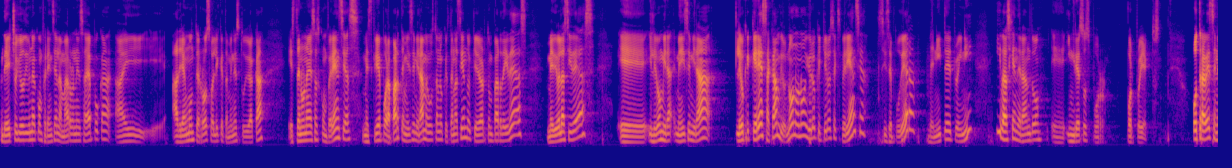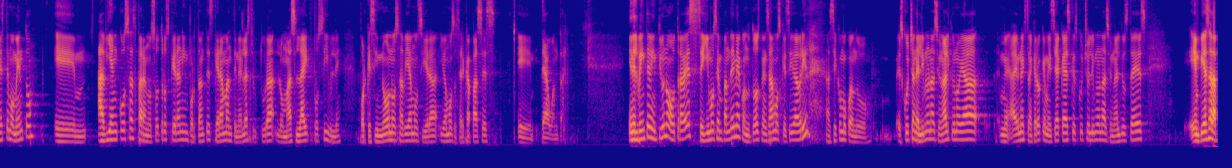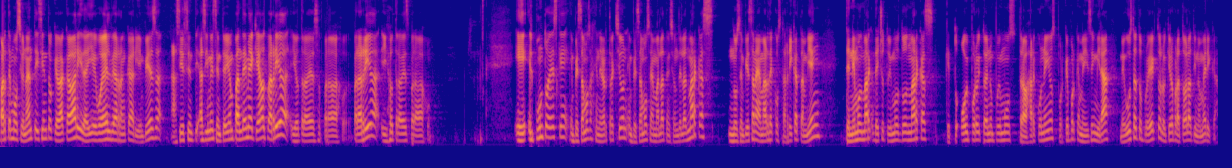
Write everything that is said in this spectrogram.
de hecho, yo di una conferencia en La Marro en esa época. Hay Adrián Monterroso, alguien que también estudió acá, está en una de esas conferencias, me escribe por aparte, me dice, mira, me gustan lo que están haciendo, quiero darte un par de ideas. Me dio las ideas eh, y le digo, mira, me dice, mira, le digo, ¿qué querés a cambio? No, no, no, yo lo que quiero es experiencia. Si se pudiera, venite de trainee y vas generando eh, ingresos por, por proyectos. Otra vez en este momento Em, habían cosas para nosotros que eran importantes, que era mantener la estructura lo más light posible, porque si no, no sabíamos si era, íbamos a ser capaces eh, de aguantar. En el 2021, otra vez, seguimos en pandemia cuando todos pensábamos que se iba a abrir, así como cuando escuchan el himno nacional, que uno ya, hay un extranjero que me decía cada vez que escucho el himno nacional de ustedes, empieza la parte emocionante y siento que va a acabar y de ahí vuelve a arrancar y empieza, así, así me sentí yo en pandemia, que vamos para arriba y otra vez para abajo, para arriba y otra vez para abajo. Eh, el punto es que empezamos a generar tracción, empezamos a llamar la atención de las marcas, nos empiezan a llamar de Costa Rica también, tenemos de hecho tuvimos dos marcas que hoy por hoy todavía no pudimos trabajar con ellos, ¿por qué? Porque me dicen, mira, me gusta tu proyecto, lo quiero para toda Latinoamérica.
